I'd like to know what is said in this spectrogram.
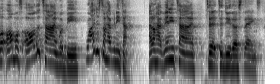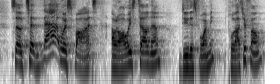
almost all the time would be, well, I just don't have any time. I don't have any time to, to do those things. So to that response, I would always tell them, do this for me. Pull out your phone,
